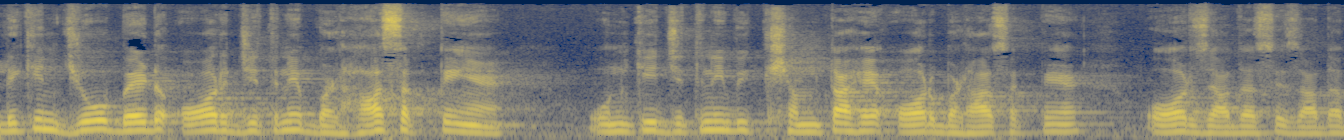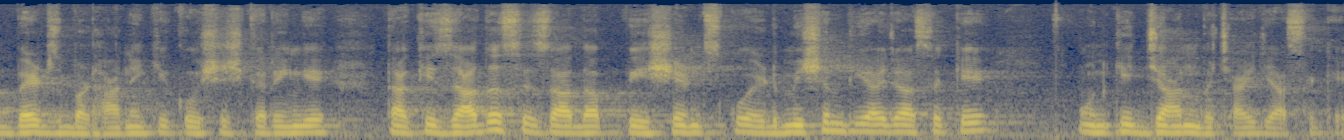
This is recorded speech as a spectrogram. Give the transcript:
लेकिन जो बेड और जितने बढ़ा सकते हैं, उनकी जितनी भी क्षमता है और बढ़ा सकते हैं, और ज़्यादा से ज़्यादा बेड्स बढ़ाने की कोशिश करेंगे, ताकि ज़्यादा से ज़्यादा पेशेंट्स को एडमिशन दिया जा सके, उनकी जान बचाई जा सके।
